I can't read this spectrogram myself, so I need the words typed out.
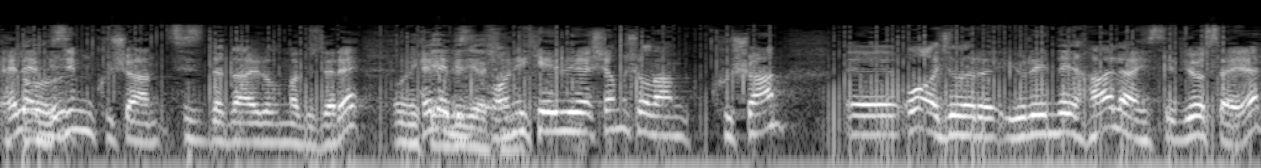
Hele Doğru. bizim kuşağın siz de dahil olmak üzere 12 hele Eylül bizim yaşamış. 12 Eylül yaşamış olan kuşağın e, o acıları yüreğinde hala hissediyorsa eğer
